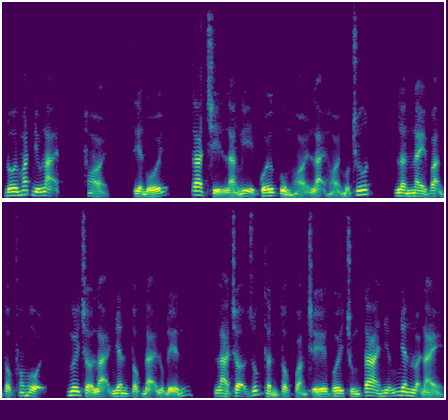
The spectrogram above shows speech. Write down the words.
đôi mắt nhíu lại, hỏi, tiền bối ta chỉ là nghĩ cuối cùng hỏi lại hỏi một chút, lần này vạn tộc phong hội, ngươi trở lại nhân tộc đại lục đến, là trợ giúp thần tộc quản chế với chúng ta những nhân loại này,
